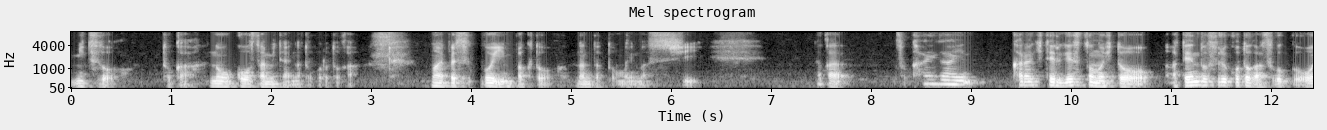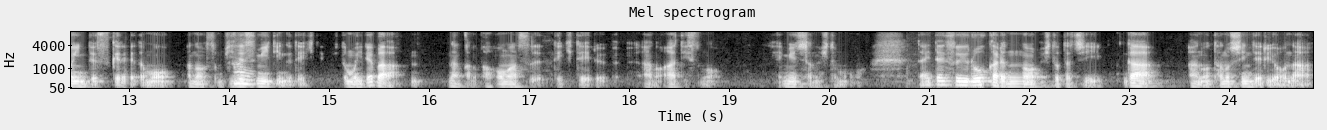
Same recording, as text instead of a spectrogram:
密度とか濃厚さみたいなところとか、まあ、やっぱりすごいインパクトなんだと思いますし、なんか海外から来てるゲストの人をアテンドすることがすごく多いんですけれども、あのビジネスミーティングで来てる人もいれば、はい、なんかのパフォーマンスできているあのアーティストのミュージシャンの人も、大体そういうローカルの人たちがあの楽しんでいるような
